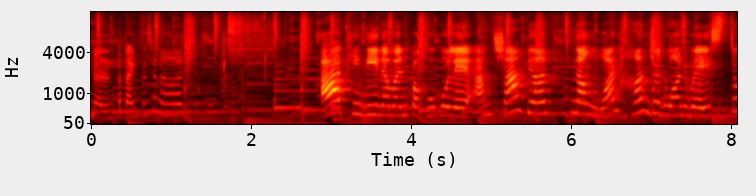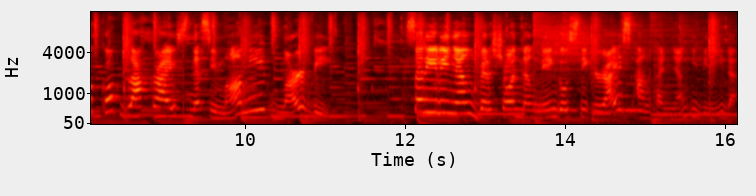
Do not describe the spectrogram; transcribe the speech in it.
meron pa tayong susunod. At hindi naman pakuhuli ang champion ng 101 Ways to Cook Black Rice na si Mommy Marvy. Sarili niyang bersyon ng mango sticky rice ang kanyang ibinida.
